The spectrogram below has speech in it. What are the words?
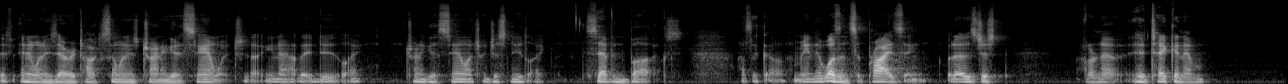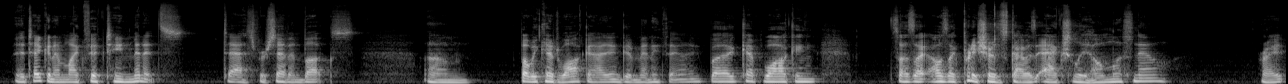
if anyone who's ever talked to someone who's trying to get a sandwich, you know how they do like trying to get a sandwich. I just need like seven bucks. I was like, oh, I mean, it wasn't surprising, but it was just, I don't know. It had taken him, it had taken him like 15 minutes to ask for seven bucks. Um, but we kept walking. I didn't give him anything, but I kept walking. So I was like, I was like pretty sure this guy was actually homeless now, right?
